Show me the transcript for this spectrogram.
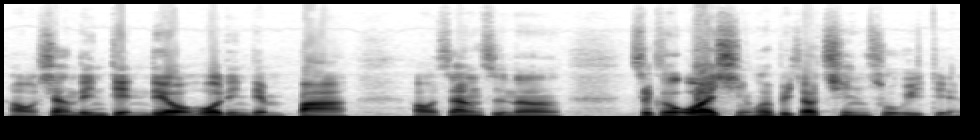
好像零点六或零点八，好这样子呢，这个外形会比较清楚一点。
